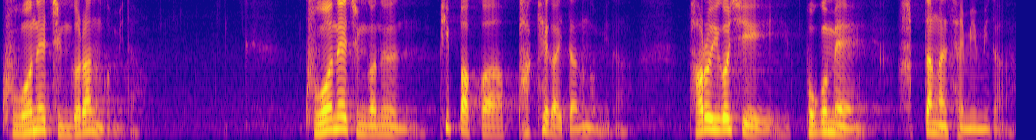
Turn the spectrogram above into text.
구원의 증거라는 겁니다. 구원의 증거는 핍박과 박해가 있다는 겁니다. 바로 이것이 복음의 합당한 삶입니다.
